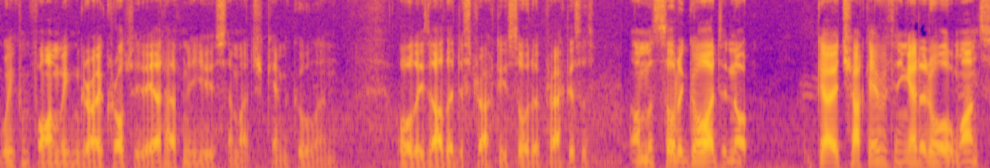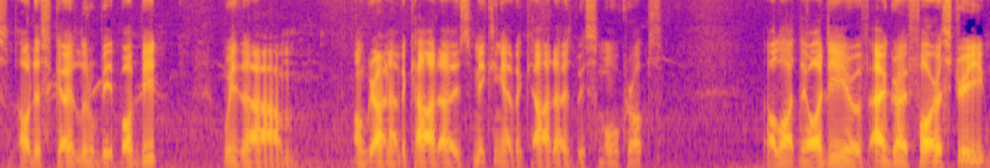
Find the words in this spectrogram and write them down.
we can find we can grow crops without having to use so much chemical and all these other destructive sort of practices. I'm a sort of guy to not go chuck everything at it all at once. I'll just go little bit by bit with um, on growing avocados, mixing avocados with small crops. I like the idea of agroforestry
